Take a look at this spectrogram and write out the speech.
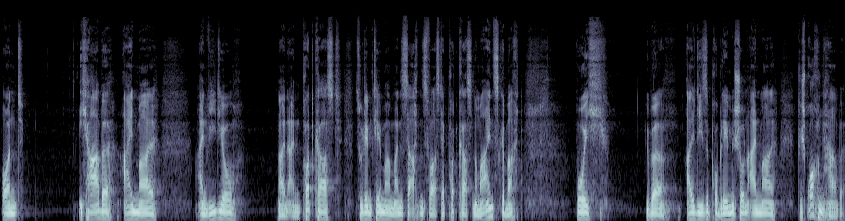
Und ich habe einmal ein Video, nein, einen Podcast zu dem Thema, meines Erachtens war es der Podcast Nummer eins gemacht wo ich über all diese Probleme schon einmal gesprochen habe.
